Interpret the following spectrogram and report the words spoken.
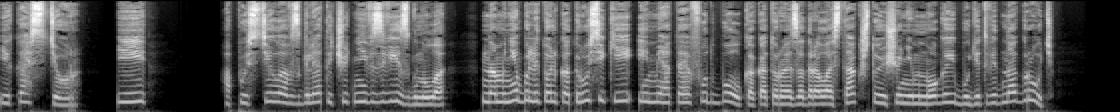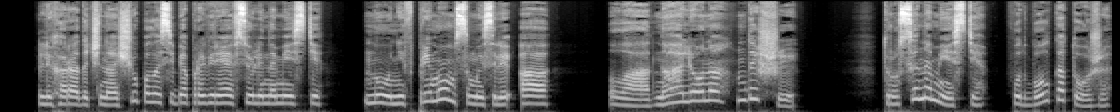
И костер. И... Опустила взгляд и чуть не взвизгнула. На мне были только трусики и мятая футболка, которая задралась так, что еще немного и будет видна грудь. Лихорадочно ощупала себя, проверяя, все ли на месте. Ну, не в прямом смысле, а «Ладно, Алена, дыши. Трусы на месте, футболка тоже.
